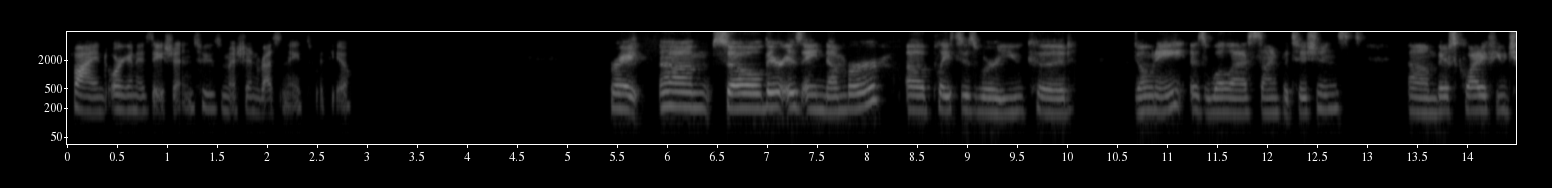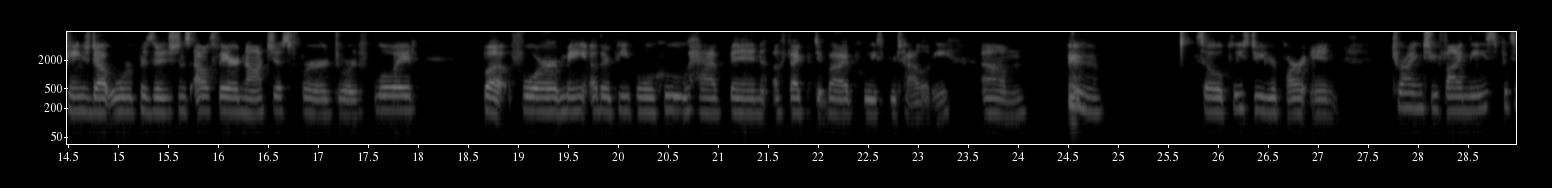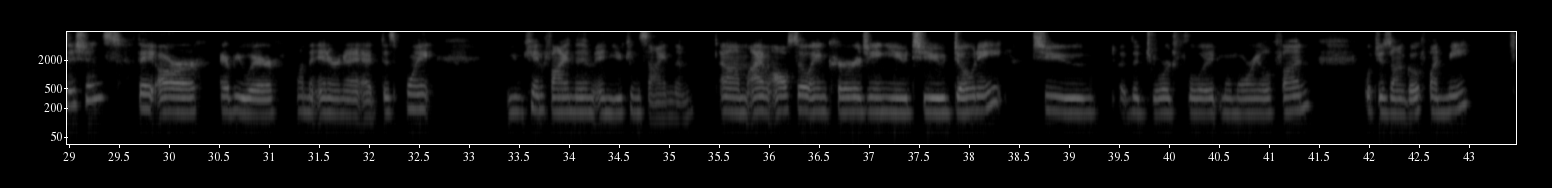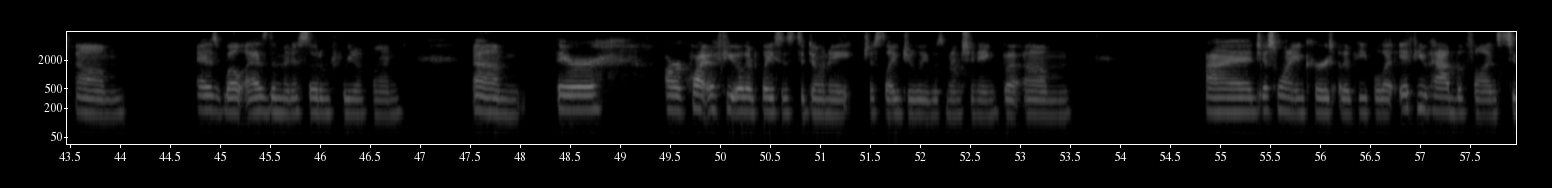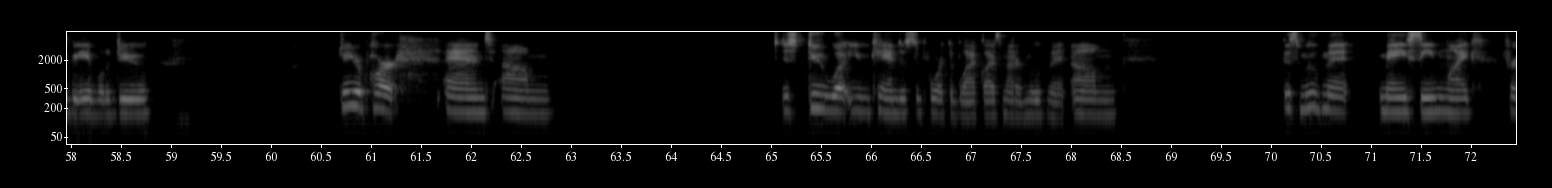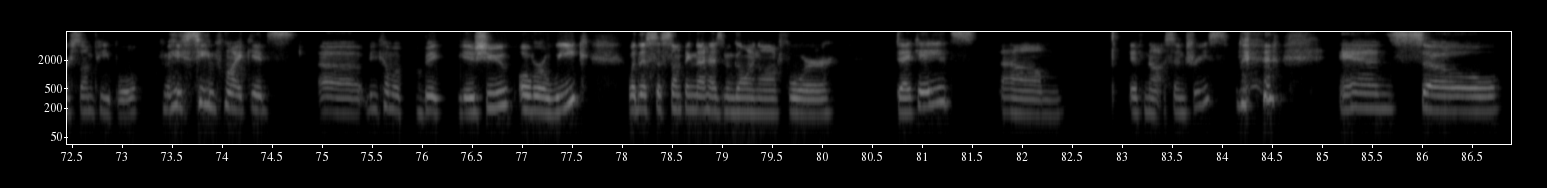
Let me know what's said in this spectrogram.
find organizations whose mission resonates with you Right. Um, so there is a number of places where you could donate as well as sign petitions. Um, there's quite a few change.org positions out there, not just for George Floyd, but for many other people who have been affected by police brutality. Um, so please do your part in trying to find these petitions. They are everywhere on the internet at this point. You can find them and you can sign them. Um, I'm also encouraging you to donate to the George Floyd Memorial Fund, which is on GoFundMe, um, as well as the Minnesota Freedom Fund. Um, there are quite a few other places to donate, just like Julie was mentioning, but um, I just want to encourage other people that if you have the funds to be able to do do your part and um, just do what you can to support the Black Lives Matter movement. Um, this movement may seem like, for some people, may seem like it's uh, become a big issue over a week, but this is something that has been going on for decades, um, if not centuries. and so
